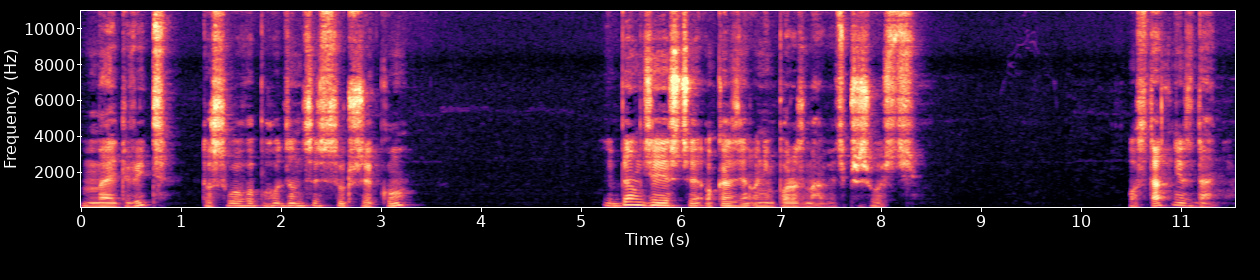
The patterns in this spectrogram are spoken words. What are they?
Medwid to słowo pochodzące z surżyku i będzie jeszcze okazja o nim porozmawiać w przyszłości. Ostatnie zdanie.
